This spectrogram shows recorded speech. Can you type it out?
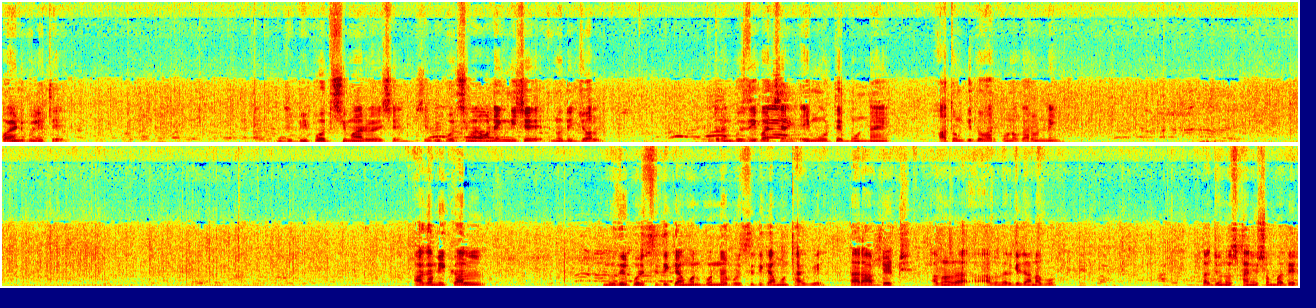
পয়েন্টগুলিতে যে বিপদ সীমা রয়েছে, সেই বিপদ সীমার অনেক নিচে নদীর জল সুতরাং বুঝতেই পারছেন, এই মুহূর্তে বন্যায় আতঙ্কিত হওয়ার কোনো কারণ নেই। আগামীকাল নদীর পরিস্থিতি কেমন, বন্যার পরিস্থিতি কেমন থাকবে, তার আপডেট আপনারা, আপনাদেরকে জানাব। তার জন্য স্থানীয় সংবাদের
